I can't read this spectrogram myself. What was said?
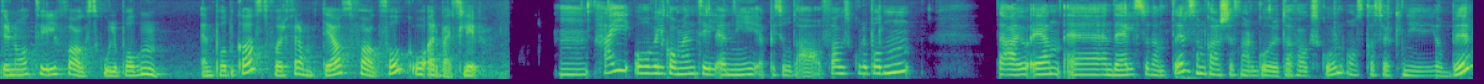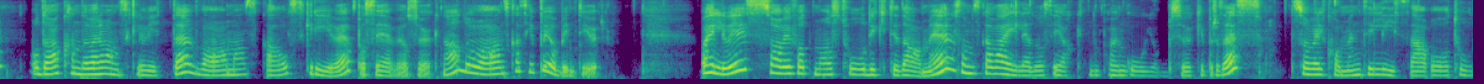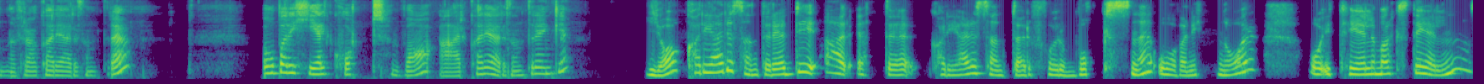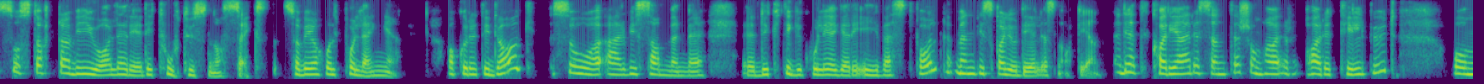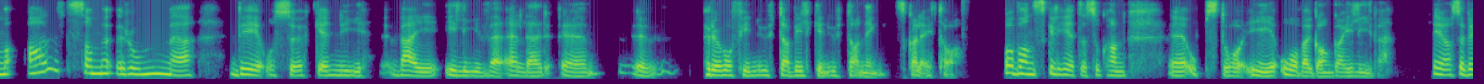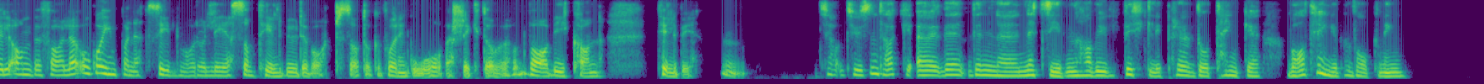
lytter nå til Fagskolepodden, en podkast for framtidas fagfolk og arbeidsliv. Mm, hei og velkommen til en ny episode av Fagskolepodden. Det er jo en, eh, en, del studenter som kanskje snart går ut av fagskolen og skal søke nye jobber. Og da kan det være vanskelig å vite hva man skal skrive på CV og søknad, og hva man skal si på jobbintervjuer. Og heldigvis har vi fått med oss to dyktige damer som skal veilede oss i jakten på en god jobbsøkerprosess. Så velkommen til Lisa og Tone fra Karrieresenteret. Og bare helt kort, hva er Karrieresenteret egentlig? Ja, Karrieresenteret er et eh, karrieresenter for voksne over 19 år. Og i Telemarksdelen så starta vi jo allerede i 2006, så vi har holdt på lenge. Akkurat i dag så er vi sammen med eh, dyktige kolleger i Vestfold, men vi skal jo dele snart igjen. Det er et karrieresenter som har, har et tilbud om alt som rommer det å søke en ny vei i livet, eller eh, eh, prøve å finne ut av hvilken utdanning skal jeg ta. Og vanskeligheter som kan eh, oppstå i overganger i livet. Jeg vil anbefale å gå inn på nettsiden vår og lese om tilbudet vårt, så at dere får en god oversikt over hva vi kan tilby. Mm. Tusen takk. Eh, den, den, eh, nettsiden har vi virkelig prøvd å tenke hva trenger befolkning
